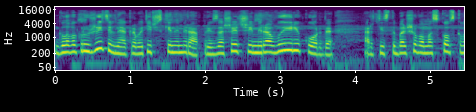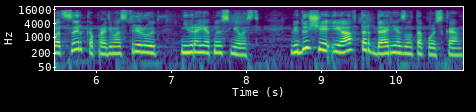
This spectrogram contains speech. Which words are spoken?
головокружительные акробатические номера, превзошедшие мировые рекорды. Артисты Большого московского цирка продемонстрируют невероятную смелость. Ведущая и автор Дарья Златопольская.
